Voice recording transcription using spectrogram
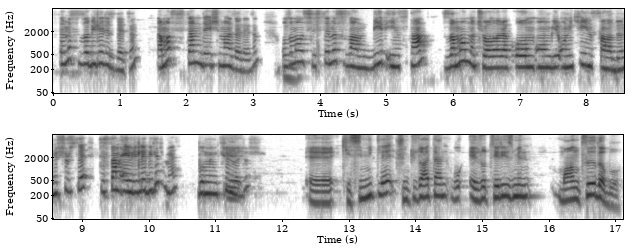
Sisteme sızabiliriz dedin. Ama sistem değişmez de dedin. O Hı. zaman sisteme sızan bir insan zamanla çoğalarak 10, 11, 12 insana dönüşürse sistem evrilebilir mi? Bu mümkün Ee, müdür? Ee, kesinlikle çünkü zaten bu ezoterizmin mantığı da bu.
